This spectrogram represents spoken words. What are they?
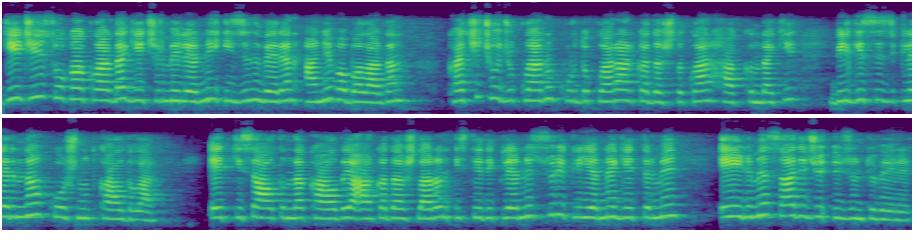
Geceyi sokaklarda geçirmelerine izin veren anne babalardan kaçı çocuklarını kurdukları arkadaşlıklar hakkındaki bilgisizliklerinden hoşnut kaldılar. Etkisi altında kaldığı arkadaşların istediklerini sürekli yerine getirme eğilime sadece üzüntü verir.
